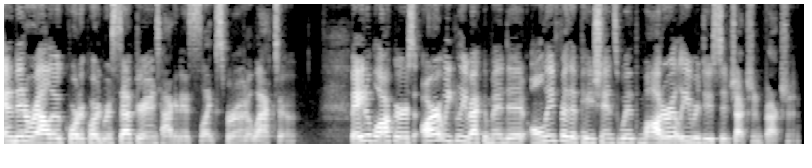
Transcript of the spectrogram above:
and mineralocorticoid receptor antagonists like spironolactone. Beta blockers are weakly recommended only for the patients with moderately reduced ejection fraction.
